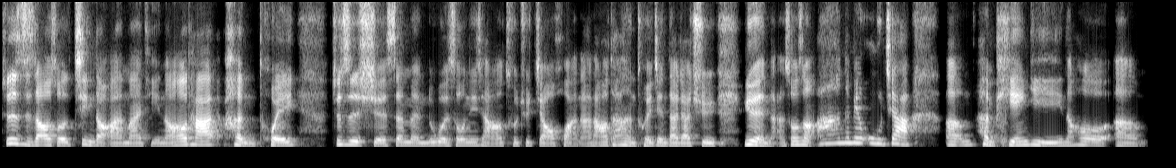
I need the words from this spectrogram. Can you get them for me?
就是只知道说进到 RMIT，然后他很推，就是学生们如果说你想要出去交换啊，然后他很推荐大家去越南，说什么啊那边物价嗯很便宜，然后嗯。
